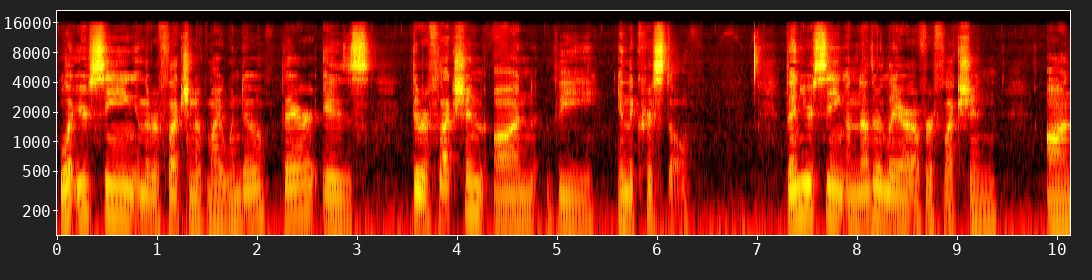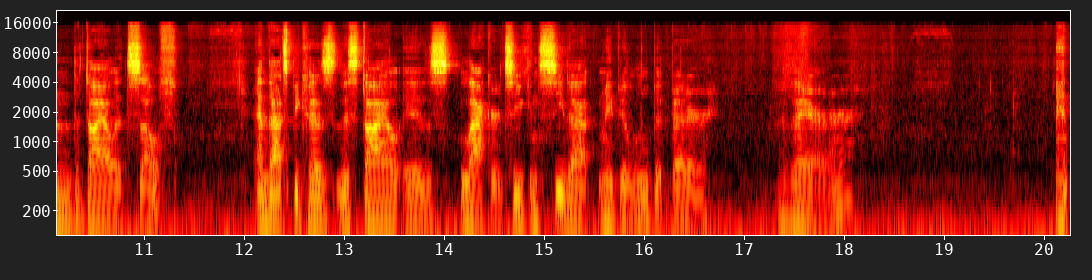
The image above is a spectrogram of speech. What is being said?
what you're seeing in the reflection of my window there is the reflection on the in the crystal. Then you're seeing another layer of reflection on the dial itself. And that's because this dial is lacquered. So you can see that maybe a little bit better there. And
